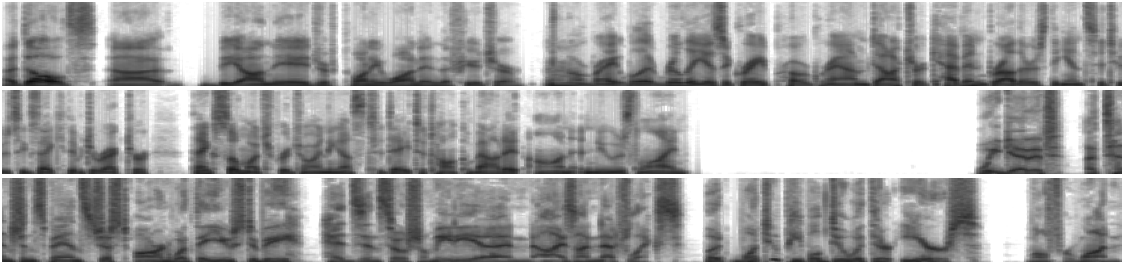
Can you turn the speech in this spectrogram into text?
adults uh, beyond the age of 21 in the future. All right. Well, it really is a great program. Dr. Kevin Brothers, the Institute's executive director, thanks so much for joining us today to talk about it on Newsline. We get it. Attention spans just aren't what they used to be heads in social media and eyes on Netflix. But what do people do with their ears? Well, for one,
